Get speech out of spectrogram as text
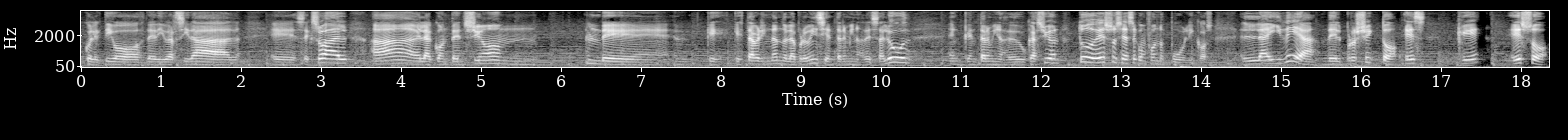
colectivos de diversidad eh, sexual, a la contención de, que, está brindando la provincia en términos de salud, en, en, términos de educación, todo eso se hace con fondos públicos. La idea del proyecto es que eso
